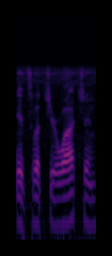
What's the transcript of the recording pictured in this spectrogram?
it's what you're watching.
